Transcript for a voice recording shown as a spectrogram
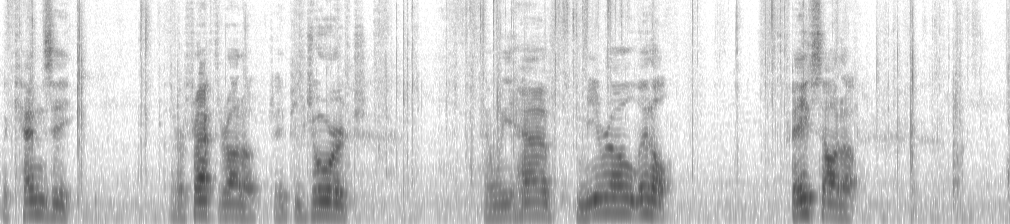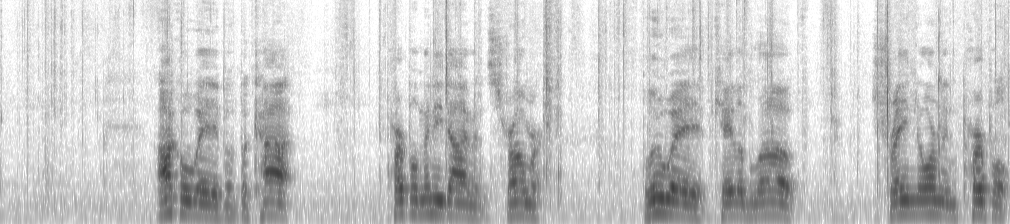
Mackenzie. The refractor auto, JP George. And we have Miro Little, base auto. Aqua Wave of Bacot. Purple Mini Diamond, Stromer. Blue Wave, Caleb Love. Trey Norman, Purple.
